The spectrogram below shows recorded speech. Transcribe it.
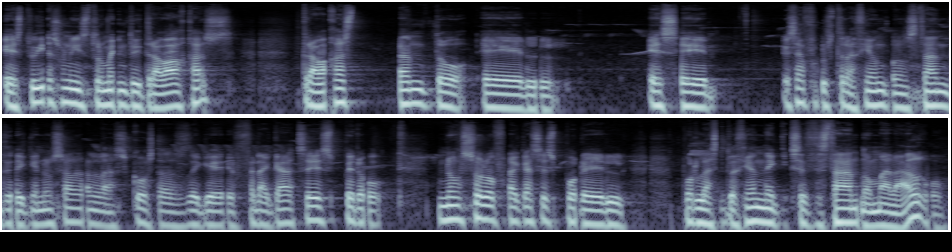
estudias un instrumento y trabajas, trabajas tanto el, ese, esa frustración constante de que no salgan las cosas, de que fracases, pero no solo fracases por, el, por la situación de que se te está dando mal algo,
